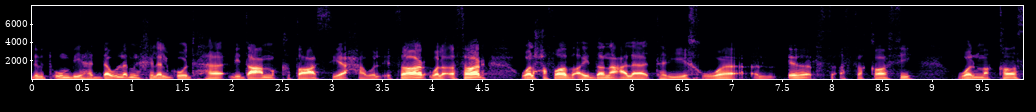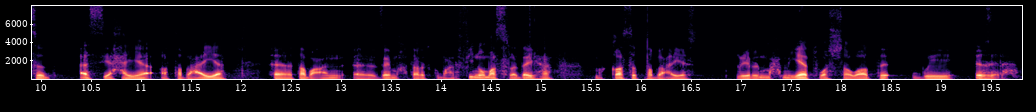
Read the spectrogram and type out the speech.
اللي بتقوم بها الدولة من خلال جهودها لدعم قطاع السياحة والإثار والآثار والحفاظ أيضا على تاريخ والإرث الثقافي والمقاصد السياحية الطبيعية. آه، طبعا آه، زي ما حضراتكم عارفين ومصر لديها مقاصد طبيعية غير المحميات والشواطئ وغيرها.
